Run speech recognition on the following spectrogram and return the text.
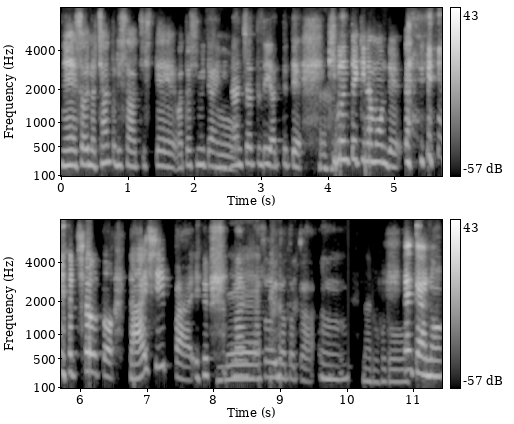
ねそういうのちゃんとリサーチして私みたいになんちゃってでやってて 気分的なもんで やっちゃうと大失敗、ねなんかそういうのとか、うん、なるほど。なんかあの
